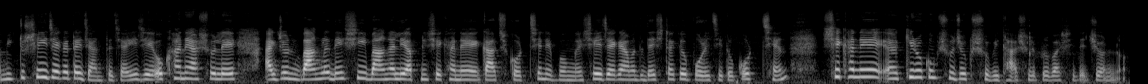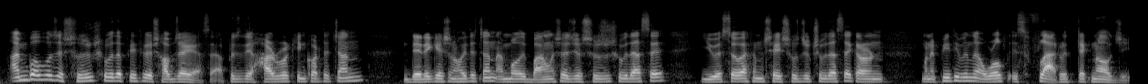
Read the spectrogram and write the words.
আমি একটু সেই জায়গাটাই জানতে চাই যে ওখানে আসলে একজন বাংলাদেশি বাঙালি আপনি সেখানে কাজ করছেন এবং সেই জায়গায় আমাদের দেশটাকেও পরিচিত করছেন। সেখানে কীরকম সুযোগ সুবিধা আসলে প্রবাসীদের জন্য? আমি বলব যে সুযোগ সুবিধা পৃথিবীর সব জায়গায় আছে। আপনি যদি হার্ড ওয়ার্কিং করতে চান ডেডিকেশন হইতে চান আমি বলি বাংলাদেশের যে সুযোগ সুবিধা আছে ইউএসএও এখন সেই সুযোগ সুবিধা আছে। কারণ মানে পৃথিবীতে world is flat with technology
